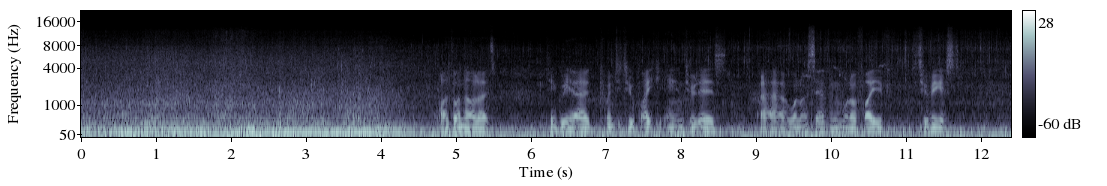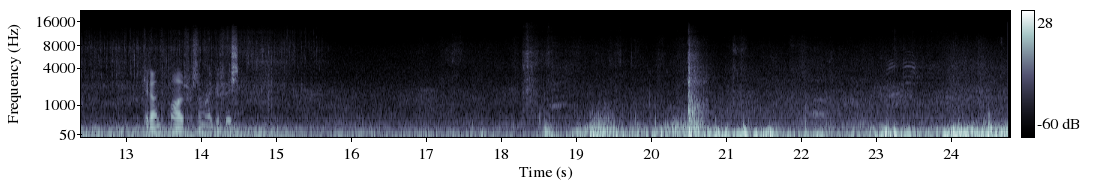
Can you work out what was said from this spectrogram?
All done now, lads. I think we had 22 pike in two days. Uh, 107, 105, the two biggest. Get on to pod for some record fishing.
